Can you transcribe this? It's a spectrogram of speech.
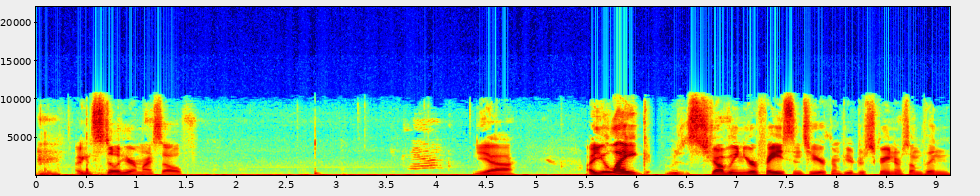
I can still hear myself. Yeah. Are you like shoving your face into your computer screen or something?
